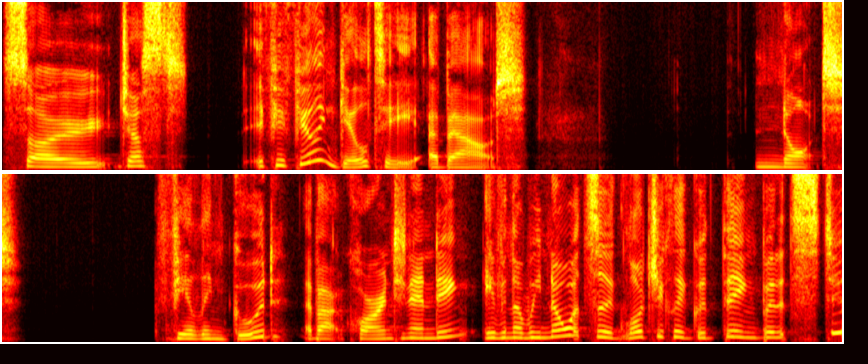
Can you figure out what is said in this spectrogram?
So, just if you're feeling guilty about not feeling good about quarantine ending, even though we know it's a logically good thing, but it's still,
